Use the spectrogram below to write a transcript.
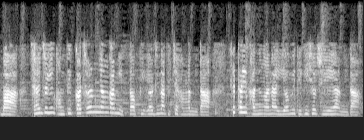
마, 자연적인 광택과 청량감이 있어 비- 열이나 빛에 강합니다. 세탁이 가능하나 이염이 되기 쉬워 주의해야 합니다.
